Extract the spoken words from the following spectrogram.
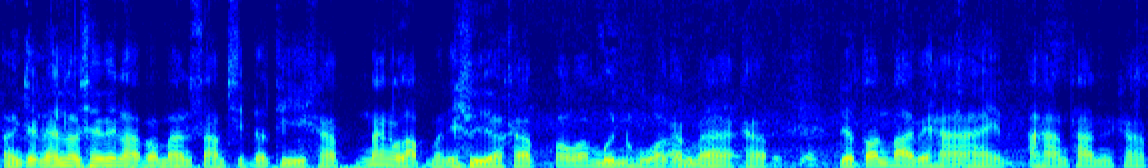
หลังจากนั้นเราใช้เวลาประมาณ 30 นาทีครับ นั่งหลับมาในเรือครับ เพราะว่ามึนหัวกันมากครับ เดี๋ยวตอนบ่ายไปหาอาหารทานครับ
